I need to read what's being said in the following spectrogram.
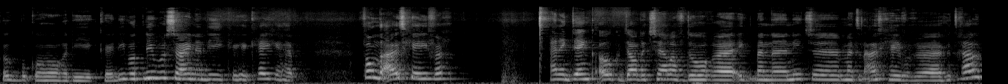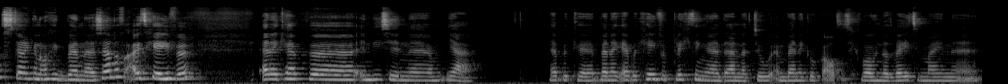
kookboeken horen die, ik, die wat nieuwer zijn en die ik gekregen heb van de uitgever. En ik denk ook dat ik zelf door. Uh, ik ben uh, niet uh, met een uitgever getrouwd. Sterker nog, ik ben zelf uitgever. En ik heb in die zin, ja, heb ik, ben ik, heb ik geen verplichtingen daar naartoe. En ben ik ook altijd gewoon, dat weten mijn,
